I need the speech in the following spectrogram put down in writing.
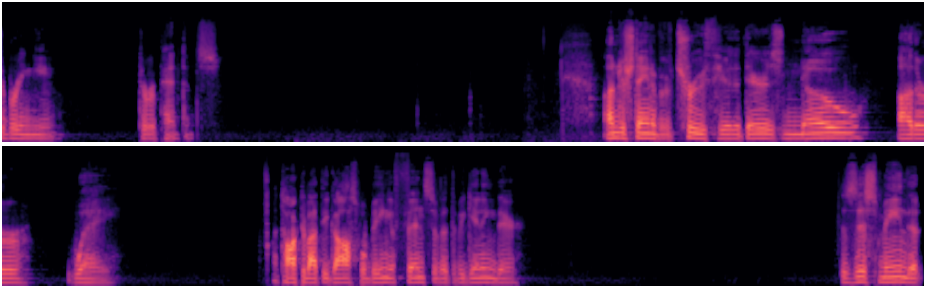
to bring you to repentance. Understand of truth here that there is no other way. I talked about the gospel being offensive at the beginning there. Does this mean that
